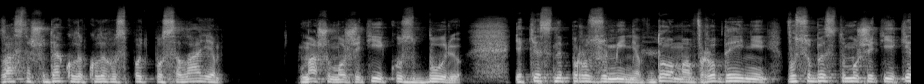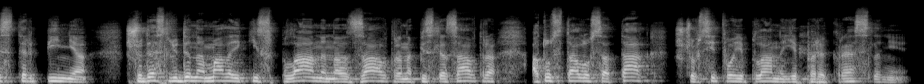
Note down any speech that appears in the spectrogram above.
Власне, що деколи, коли Господь посилає в нашому житті якусь бурю, якесь непорозуміння вдома, в родині, в особистому житті, якесь терпіння, що десь людина мала якісь плани на завтра, на післязавтра, а тут сталося так, що всі твої плани є перекреслені.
